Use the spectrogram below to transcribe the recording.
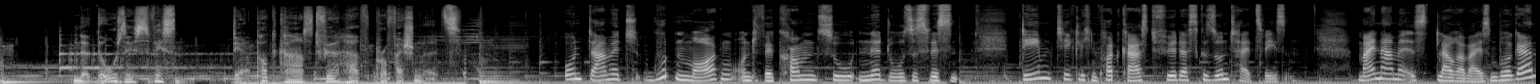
Eine Dosis Wissen der Podcast für Health Professionals. Und damit guten Morgen und willkommen zu Ne Dosis Wissen, dem täglichen Podcast für das Gesundheitswesen. Mein Name ist Laura Weisenburger.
